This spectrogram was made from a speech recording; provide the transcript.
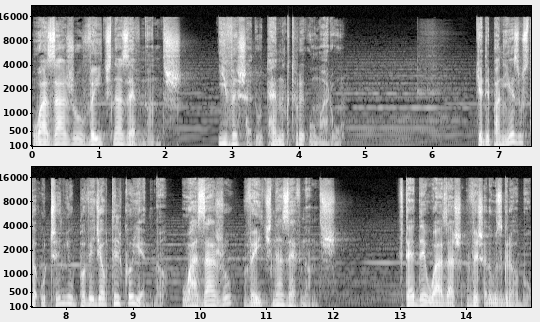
Łazarzu, wyjdź na zewnątrz. I wyszedł ten, który umarł. Kiedy Pan Jezus to uczynił, powiedział tylko jedno: Łazarzu, wyjdź na zewnątrz. Wtedy łazarz wyszedł z grobu.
